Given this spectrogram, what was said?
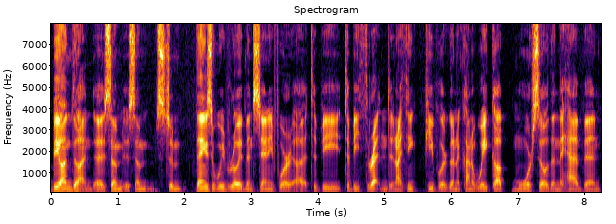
be undone. Uh, some some some things that we've really been standing for uh, to be to be threatened, and I think people are going to kind of wake up more so than they have been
